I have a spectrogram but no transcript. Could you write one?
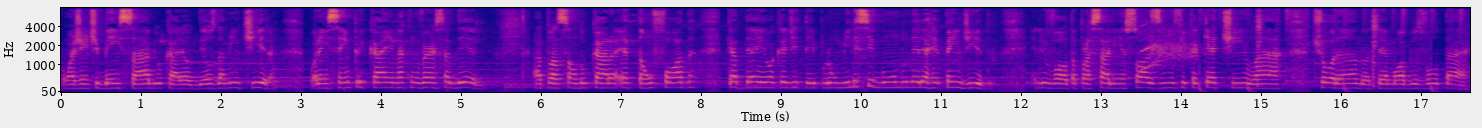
Como a gente bem sabe, o cara é o deus da mentira, porém sempre cai na conversa dele. A atuação do cara é tão foda que até eu acreditei por um milissegundo nele arrependido. Ele volta pra salinha sozinho e fica quietinho lá, chorando até Mobius voltar.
